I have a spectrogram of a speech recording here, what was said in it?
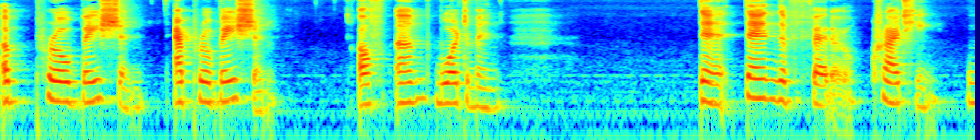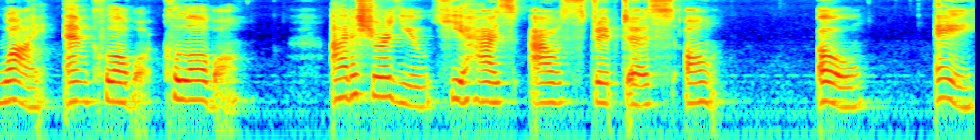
approbation approbation of an Waldman. Then, then the fellow cried he, why, am Clerval, Clerval. I'd assure you he has outstripped us all. Oh, eh.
